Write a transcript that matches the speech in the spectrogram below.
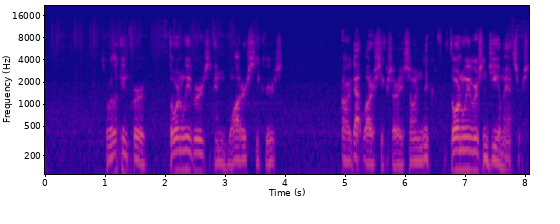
So we're looking for thorn weavers and Water Seekers. Or I got Water Seekers already, so I'm looking for Thornweavers and Geomancers.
